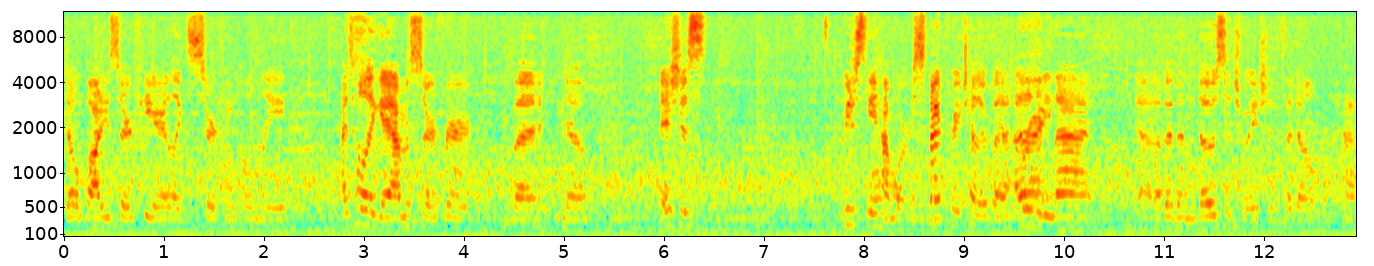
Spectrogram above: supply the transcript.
"Don't body surf here, like surfing only." I totally get. it, I'm a surfer, but you know, it's just we just need to have more respect for each other. But other Right. than that, other than those situations, I don't have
